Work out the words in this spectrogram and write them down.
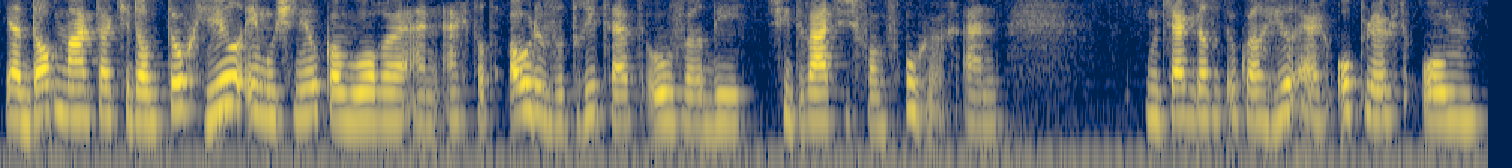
ja, dat maakt dat je dan toch heel emotioneel kan worden en echt dat oude verdriet hebt over die situaties van vroeger. En ik moet zeggen dat het ook wel heel erg oplucht om,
